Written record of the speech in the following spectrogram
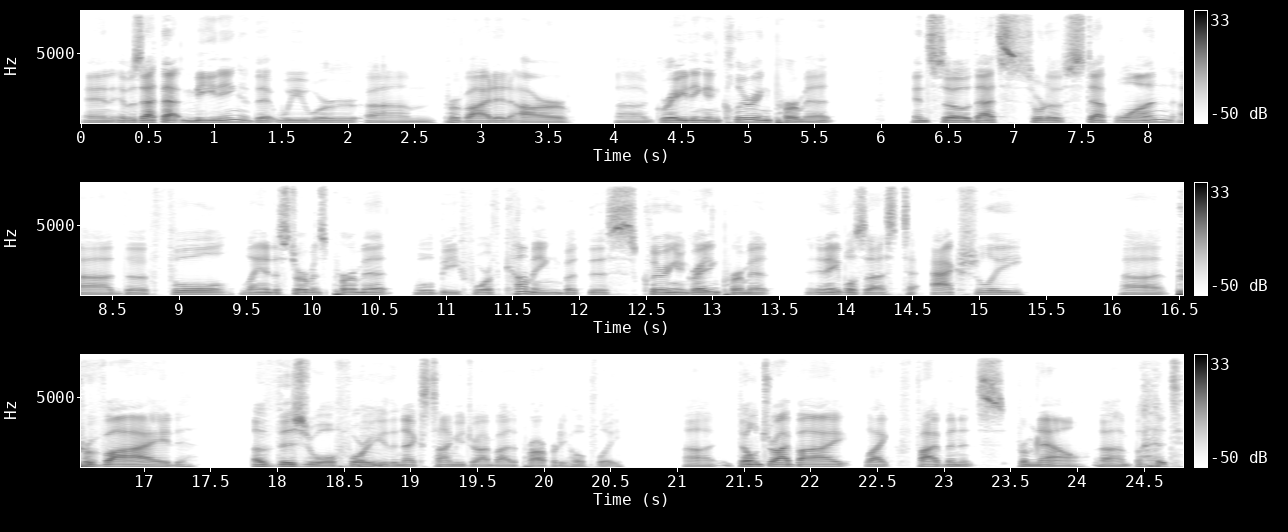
and it was at that meeting that we were um, provided our uh, grading and clearing permit. And so that's sort of step one. Uh, the full land disturbance permit will be forthcoming, but this clearing and grading permit enables us to actually uh, provide a visual for Mm. you the next time you drive by the property, hopefully. Uh, don't drive by like five minutes from now, uh, but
